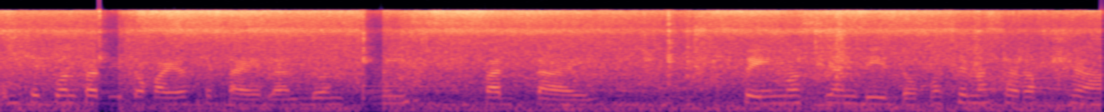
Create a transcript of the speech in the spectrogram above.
Kung pupunta dito kayo sa Thailand, don't miss Pad Thai. Famous yan dito kasi masarap siya.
